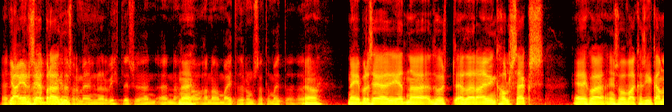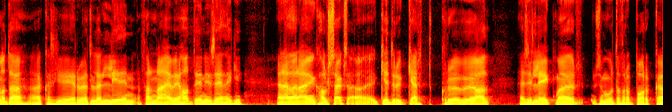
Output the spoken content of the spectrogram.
en Já, ég er að segja bara, þú þú veist veist- með hennar vittleysu en, en hann, á, hann á að mæta þegar hún er sagt að mæta er, nei, ég er bara að segja hérna, þú veist, ef það er æfing hálf sex eða eitthvað eins og var kannski í gamla dag að kannski eru við allir liðin farin að hefa í hátteginu, ég segi það ekki en ef það er æfing hálf sex getur þú gert kröfu að þessi leikmaður sem út að fara að borga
